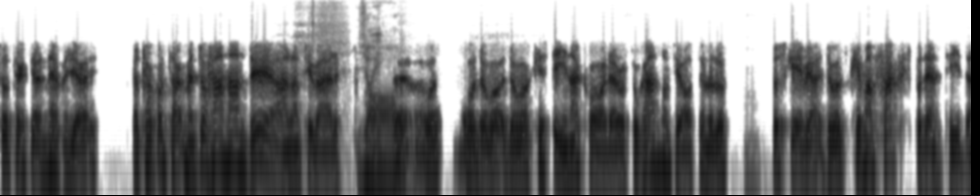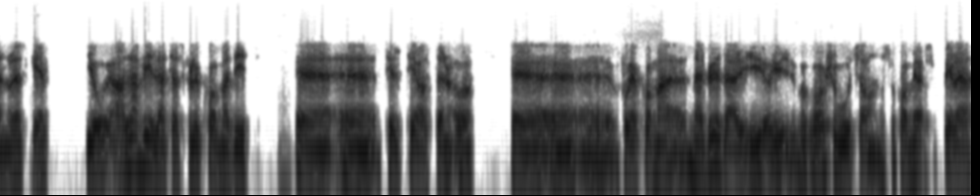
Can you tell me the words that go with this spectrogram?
så tänkte jag, nej men jag, jag tar kontakt, men då hann han dö Allan tyvärr. Ja, Eh, Och, och då var då var Kristina kvar där och tog hand om teatern. Och då, då skrev jag, då skrev man fax på den tiden. Och jag skrev, jo Allan ville att jag skulle komma dit eh, eh, till teatern. Och eh, eh, får jag komma när du är där, i, i, varsågod sa han. Och så kom jag och spelade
